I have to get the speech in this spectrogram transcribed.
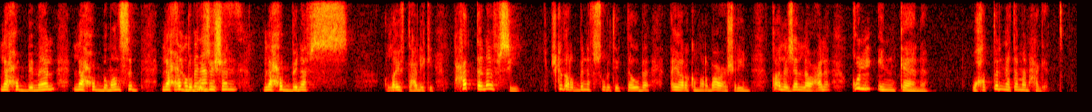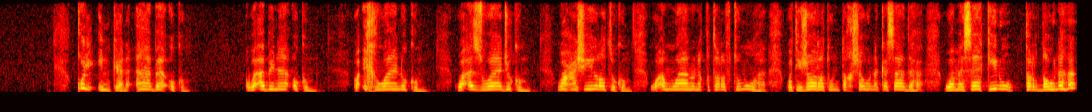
لا حب مال لا حب منصب لا حب. بوزيشن لا حب نفس. الله يفتح عليكي حتى نفسي. مش كده ربنا في سورة التوبة آية رقم 24 قال جل وعلا قل إن كان. وحط لنا ثمان حاجات. قل إن كان آباؤكم وأبناؤكم وإخوانكم وأزواجكم وعشيرتكم وأموال اقترفتموها وتجارة تخشون كسادها ومساكن ترضونها.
